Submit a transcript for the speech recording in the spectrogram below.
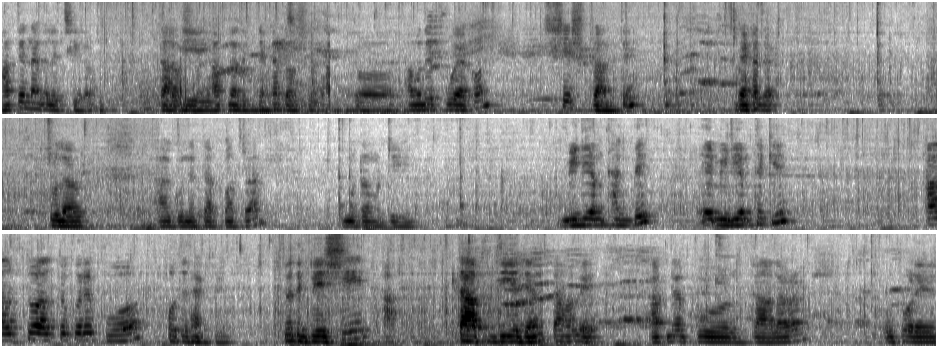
হাতে নাগালে ছিল, তা দিয়ে আপনাদের দেখা দর্শক তো আমাদের পুয়া এখন শেষ প্রান্তে, দেখা যাক, চুলার আগুনের তাপমাত্রা মোটামুটি মিডিয়াম থাকবে। এই মিডিয়াম থেকে আলতো আলতো করে পুয়ো হতে থাকবে। যদি বেশি তাপ দিয়ে দেন, তাহলে আপনার পুয়োর কালার উপরের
